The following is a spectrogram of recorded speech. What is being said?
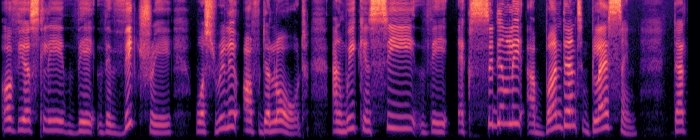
Obviously, the, the victory was really of the Lord. And we can see the exceedingly abundant blessing that,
